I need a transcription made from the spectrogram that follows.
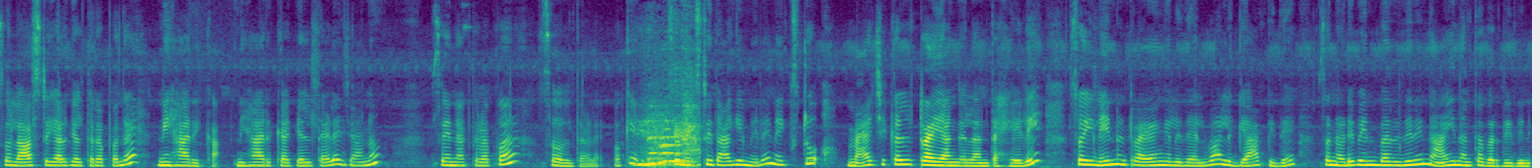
ಸೊ ಲಾಸ್ಟಿಗೆ ಯಾರು ಗೆಲ್ತಾರಪ್ಪ ಅಂದರೆ ನಿಹಾರಿಕಾ. ನಿಹಾರಿಕಾ ಗೆಲ್ತಾಳೆ, ಜಾನು ಸೊ ಏನಾಗ್ತಾಳಪ್ಪ? ಸೋಲ್ತಾಳೆ. ಓಕೆ ಸೊ ನೆಕ್ಸ್ಟ್ ಇದಾಗಿ ಮೇಲೆ ನೆಕ್ಸ್ಟು ಮ್ಯಾಜಿಕಲ್ ಟ್ರಯಾಂಗಲ್ ಅಂತ ಹೇಳಿ. ಸೊ ಇಲ್ಲೇನು ಟ್ರಯಾಂಗಲ್ ಇದೆ ಅಲ್ವಾ? ಅಲ್ಲಿ ಗ್ಯಾಪ್ ಇದೆ. ಸೊ ನಡುವೆ ಏನು ಬರೆದಿದ್ದೀನಿ ನೈನ್ ಅಂತ ಬರೆದಿದ್ದೀನಿ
